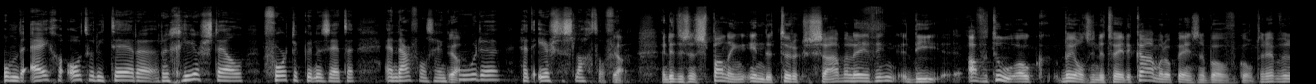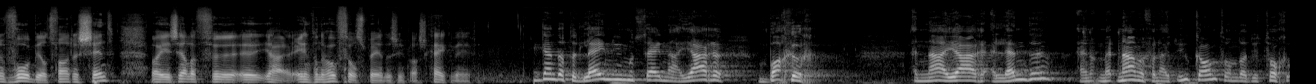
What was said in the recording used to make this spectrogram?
om de eigen autoritaire regeerstijl voor te kunnen zetten. En daarvan zijn Koerden het eerste slachtoffer. Ja. En dit is een spanning in de Turkse samenleving die af en toe ook bij ons in de Tweede Kamer opeens naar boven komt. Daar hebben we een voorbeeld van recent, waar je zelf uh, ja, een van de hoofdrolspelers in was. Kijken we even. Ik denk dat de lijn nu moet zijn na jaren bagger en na jaren ellende, en met name vanuit uw kant, omdat u toch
